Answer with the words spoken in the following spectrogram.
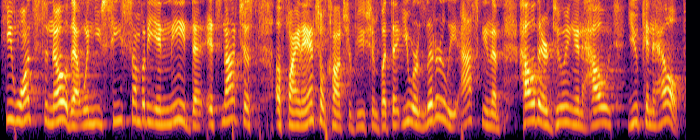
He wants to know that when you see somebody in need, that it's not just a financial contribution, but that you are literally asking them how they're doing and how you can help.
